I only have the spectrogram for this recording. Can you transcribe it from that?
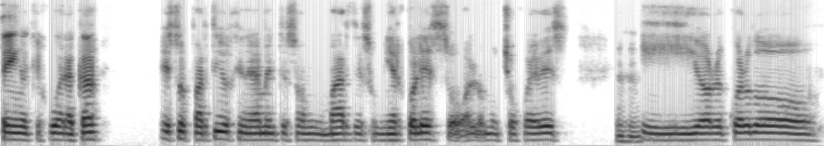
tenga que jugar acá. Estos partidos generalmente son martes o miércoles o a lo mucho jueves. Uh -huh. Y yo recuerdo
